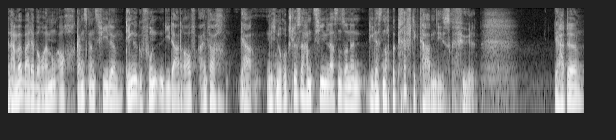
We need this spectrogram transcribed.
dann haben wir bei der Beräumung auch ganz, ganz viele Dinge gefunden, die darauf einfach ja nicht nur Rückschlüsse haben ziehen lassen, sondern die das noch bekräftigt haben, dieses Gefühl. Der hatte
